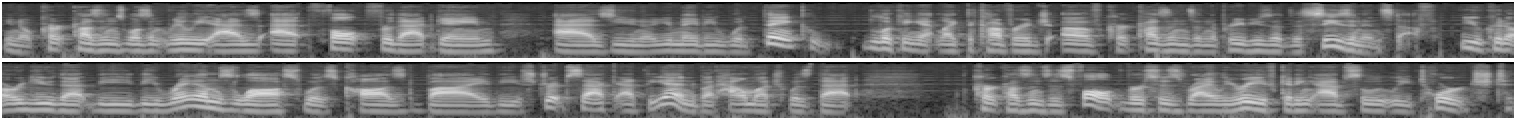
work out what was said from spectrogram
you know, Kirk Cousins wasn't really as at fault for that game as, you know, you maybe would think looking at like the coverage of Kirk Cousins and the previews of the season and stuff. You could argue that the the Rams loss was caused by the strip sack at the end, but how much was that Kirk Cousins' fault versus Riley Reiff getting absolutely torched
